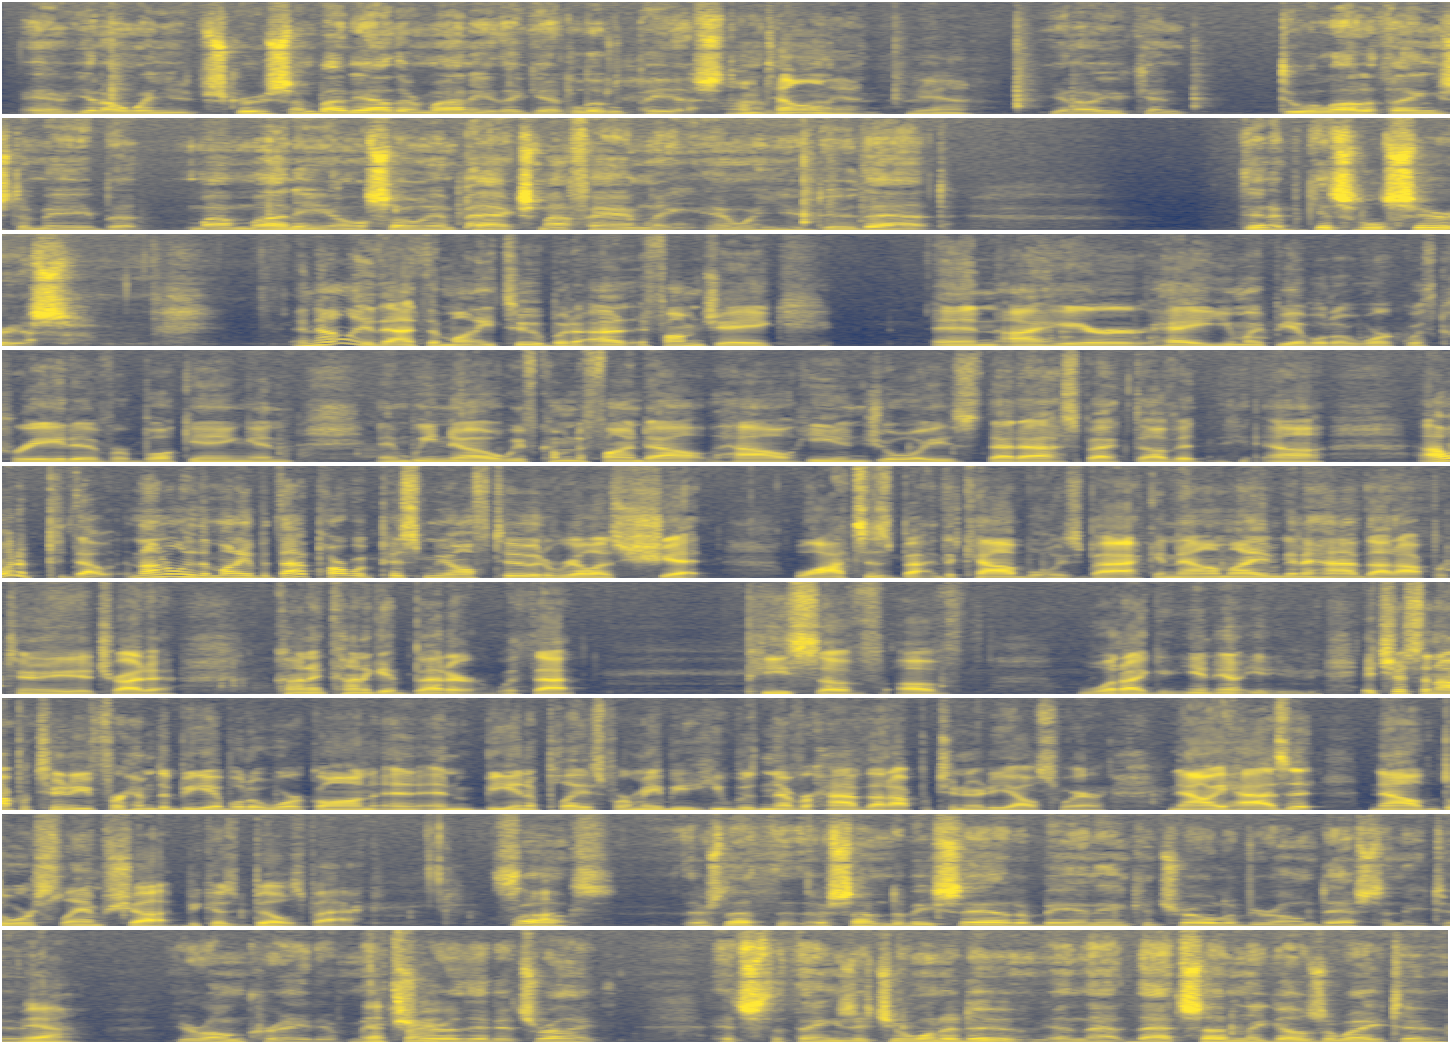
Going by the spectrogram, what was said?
And, you know, when you screw somebody out of their money, they get a little pissed. I'm telling you. Yeah. You know, you can do a lot of things to me, but my money also impacts my family. And when you do that, then it gets a little serious. And not only that, the money too. But I, if I'm Jake, and I hear, hey, you might be able to work with creative or booking, and and we know we've come to find out how he enjoys that aspect of it. Uh, I would have not only the money, but that part would piss me off too. To realize, shit, Watts is back, the Cowboys back, and now I'm not even going to have that opportunity to try to kind of kind of get better with that piece of of what I you know it's just an opportunity for him to be able to work on and, and be in a place where maybe he would never have that opportunity elsewhere. Now he has it. Now door slammed shut because Bill's back. Well, Sucks. there's nothing. There's something to be said of being in control of your own destiny too. yeah. Your own creative. Make That's sure right. that it's right. It's the things that you want to do, and that that suddenly goes away too.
